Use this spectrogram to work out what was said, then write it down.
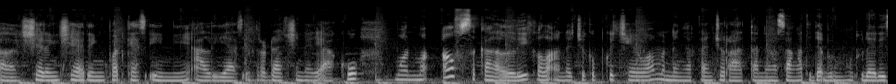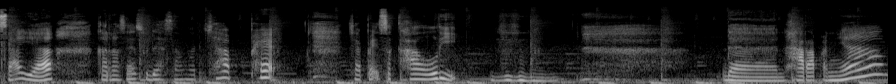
uh, sharing-sharing podcast ini alias introduction dari aku. Mohon maaf sekali kalau Anda cukup kecewa mendengarkan curhatan yang sangat tidak bermutu dari saya karena saya sudah sangat capek. Capek sekali. dan harapannya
